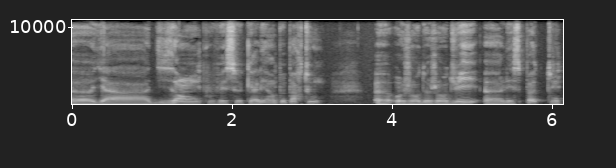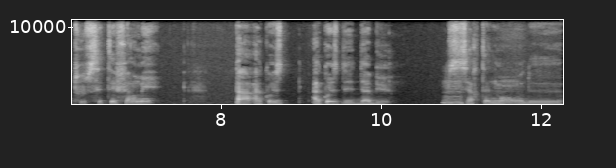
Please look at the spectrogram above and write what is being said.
euh, il y a 10 ans, on pouvait se caler un peu partout. Euh, au jour d'aujourd'hui, euh, les spots ont tous été fermés. Pas à cause, à cause d'abus, mhm. certainement, de,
